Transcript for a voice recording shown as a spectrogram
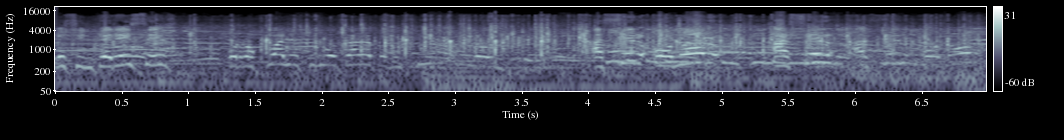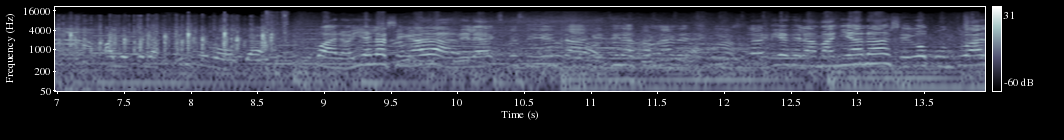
los intereses por los cuales fui votada como siempre lo hice. Hacer honor, hacer, hacer honor a lo que la gente vota. Bueno, y es la llegada de la expresidenta Cristina Fernández de Kirchner. 10 de la mañana, llegó puntual,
